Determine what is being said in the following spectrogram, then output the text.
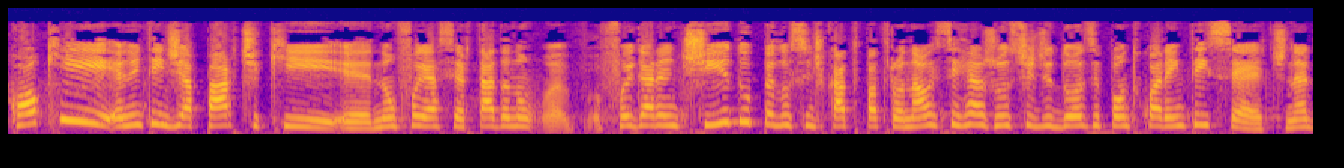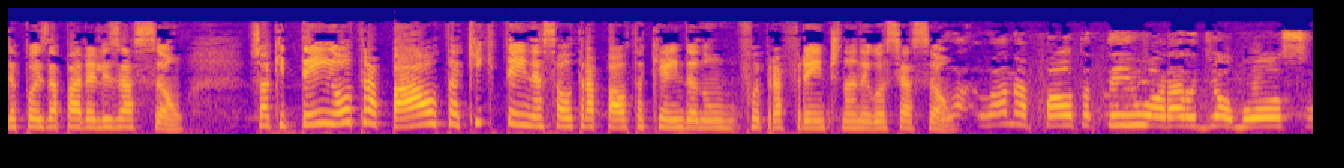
Qual que, eu não entendi a parte que eh, não foi acertada, não, eh, foi garantido pelo sindicato patronal esse reajuste de 12,47, né, depois da paralisação. Só que tem outra pauta. O que, que tem nessa outra pauta que ainda não foi para frente na negociação? Lá, lá, na pauta tem o horário de almoço,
